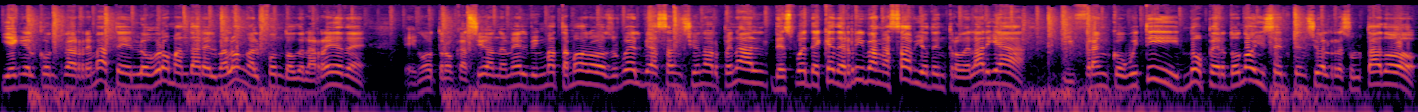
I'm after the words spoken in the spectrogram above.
y en el contrarremate logró mandar el balón al fondo de la red. En otra ocasión, Melvin Matamoros vuelve a sancionar penal después de que derriban a Sabio dentro del área. Y Franco Witty no perdonó y sentenció el resultado.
